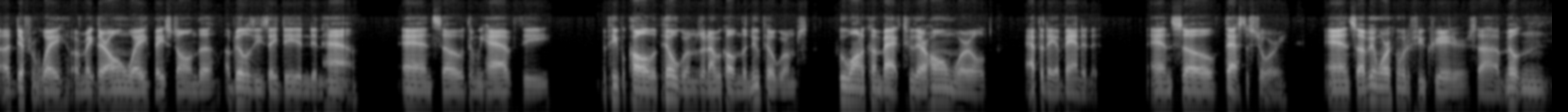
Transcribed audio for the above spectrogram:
a different way or make their own way based on the abilities they did and didn't have. And so then we have the the people called the pilgrims, or now we call them the new pilgrims, who want to come back to their home world after they abandoned it. And so that's the story. And so I've been working with a few creators, uh, Milton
